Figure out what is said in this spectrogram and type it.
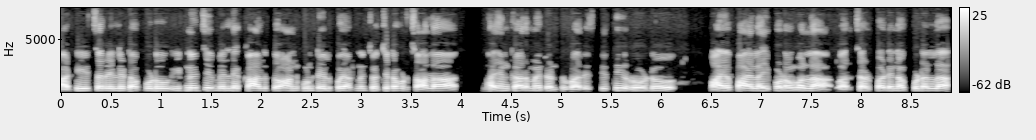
ఆ. టీచర్ వెళ్ళేటప్పుడు ఇటు నుంచి మెల్లె కాలుతో ఆనుకుంటూ వెళ్ళిపోయి అటు నుంచి వచ్చేటప్పుడు చాలా భయంకరమైనటువంటి పరిస్థితి. రోడ్డు పాయ పాయలు అయిపోవడం వల్ల వర్షాలు పడినప్పుడల్లా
